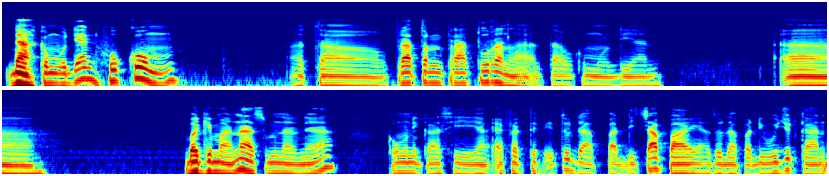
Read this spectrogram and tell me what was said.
Nah, kemudian hukum atau peraturan-peraturan lah atau kemudian uh, bagaimana sebenarnya komunikasi yang efektif itu dapat dicapai atau dapat diwujudkan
